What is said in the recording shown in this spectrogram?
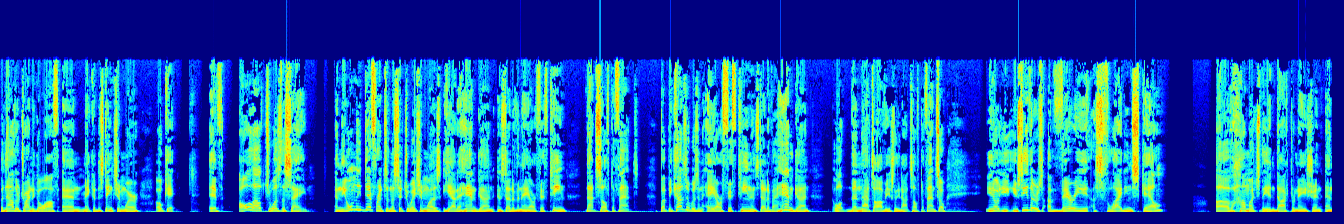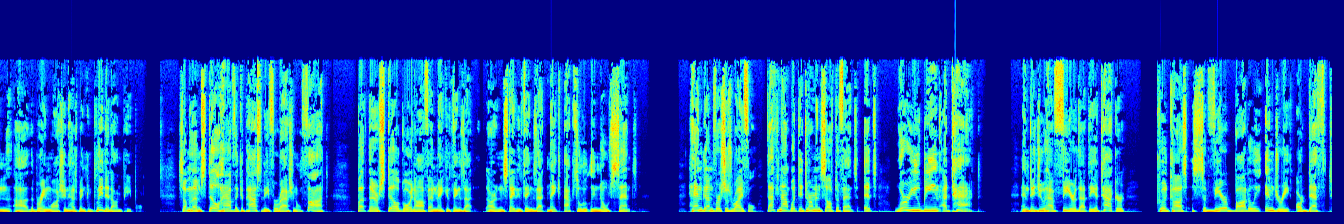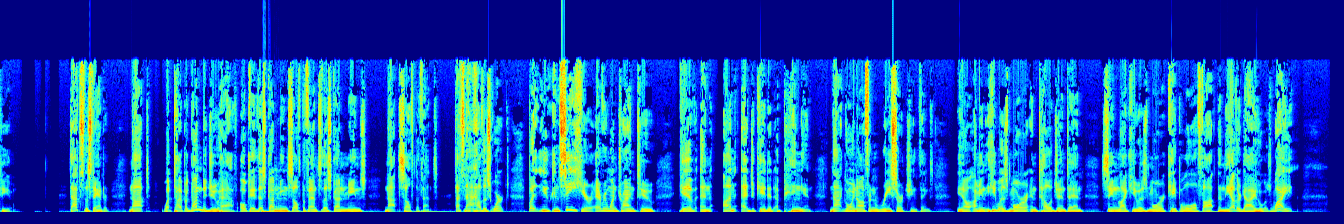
but now they're trying to go off and make a distinction where, okay, if all else was the same, and the only difference in the situation was he had a handgun instead of an AR-15, that's self-defense. But because it was an AR-15 instead of a handgun, well, then that's obviously not self-defense. So, you know, you, you see there's a very sliding scale of how much the indoctrination and uh, the brainwashing has been completed on people. Some of them still have the capacity for rational thought, but they're still going off and making things that are and stating things that make absolutely no sense. Handgun versus rifle. That's not what determines self defense. It's were you being attacked? And did you have fear that the attacker could cause severe bodily injury or death to you? That's the standard. Not what type of gun did you have? Okay, this gun means self defense. This gun means not self defense. That's not how this works. But you can see here everyone trying to give an uneducated opinion, not going off and researching things. You know, I mean, he was more intelligent and seemed like he was more capable of thought than the other guy who was white.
